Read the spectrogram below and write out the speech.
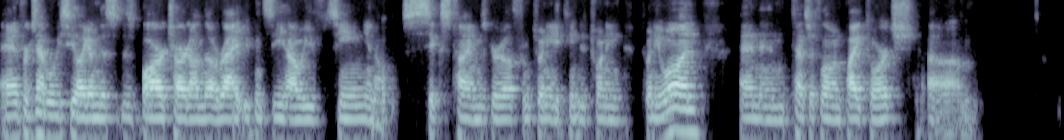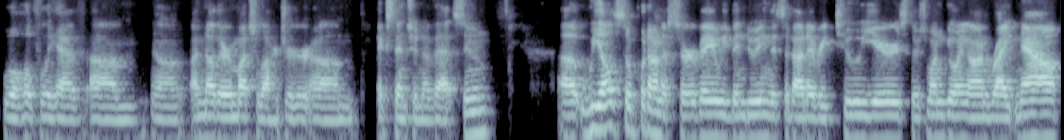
And for example, we see like on this, this bar chart on the right, you can see how we've seen, you know, six times growth from 2018 to 2021. And then TensorFlow and PyTorch um, will hopefully have um, uh, another much larger um, extension of that soon. Uh, we also put on a survey. We've been doing this about every two years. There's one going on right now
